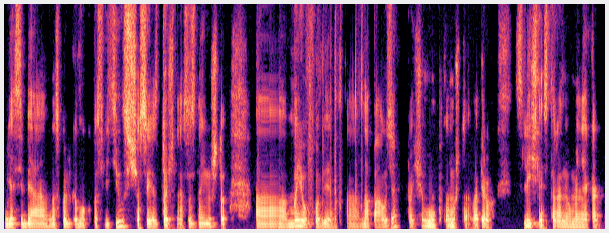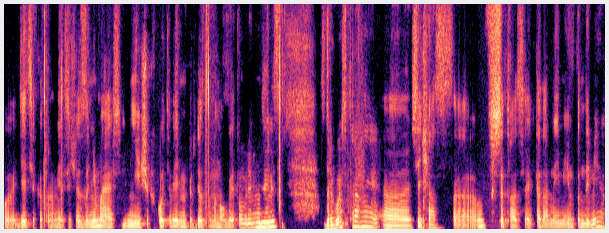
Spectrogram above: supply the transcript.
я себя насколько мог посвятил. Сейчас я точно осознаю, что а, мое хобби а, на паузе. Почему? Потому что, во-первых, с личной стороны у меня как бы дети, которыми я сейчас занимаюсь, мне еще какое-то время придется много этого времени делиться. С другой стороны, а, сейчас а, в ситуации, когда мы имеем пандемию,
